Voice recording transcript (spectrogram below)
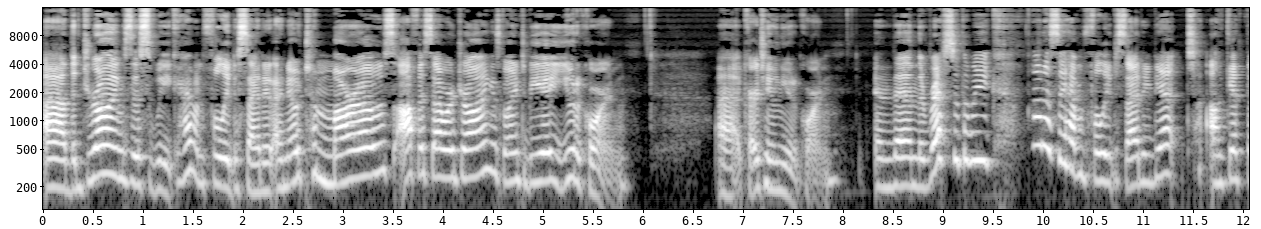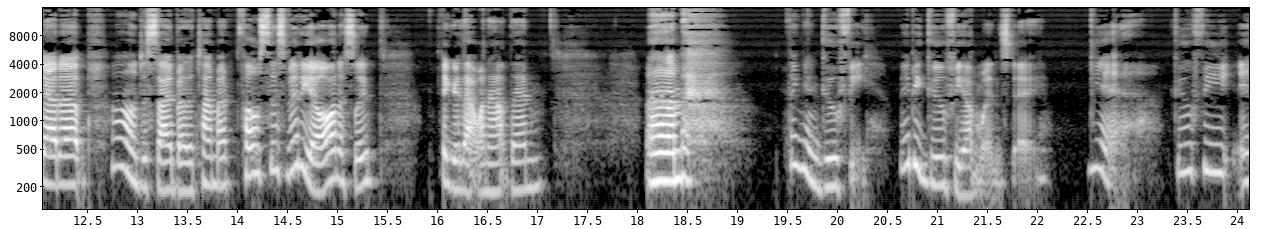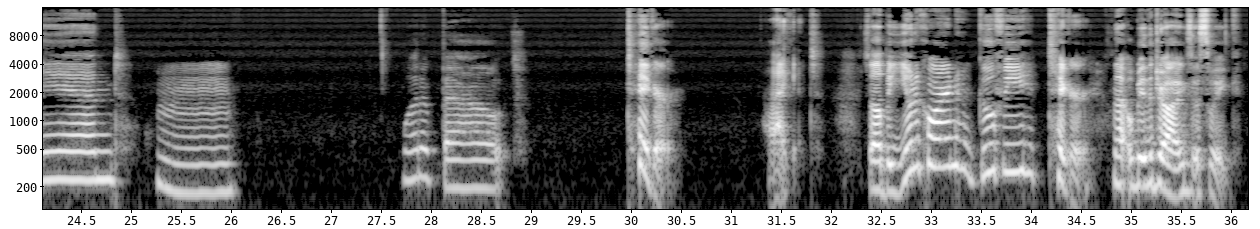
Uh, the drawings this week, I haven't fully decided. I know tomorrow's office hour drawing is going to be a unicorn, uh, cartoon unicorn. And then the rest of the week, honestly, haven't fully decided yet. I'll get that up. I'll decide by the time I post this video, honestly. Figure that one out then. Um, thinking Goofy. Maybe Goofy on Wednesday. Yeah, Goofy and, hmm, what about... Tigger. I like it. So it'll be Unicorn, Goofy, Tigger. That will be the drawings this week.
